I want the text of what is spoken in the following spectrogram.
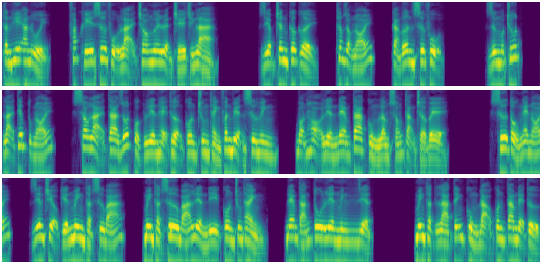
Thần Hy an ủi, pháp khí sư phụ lại cho ngươi luyện chế chính là. Diệp chân cơ cười, thấp giọng nói, cảm ơn sư phụ. Dừng một chút, lại tiếp tục nói, sau lại ta rốt cuộc liên hệ thượng côn trung thành phân viện sư huynh, bọn họ liền đem ta cùng lâm sóng tặng trở về. Sư tổ nghe nói, riêng triệu kiến minh thật sư bá, minh thật sư bá liền đi côn trung thành, đem tán tu liên minh diệt. Minh thật là tĩnh cùng đạo quân tam đệ tử,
